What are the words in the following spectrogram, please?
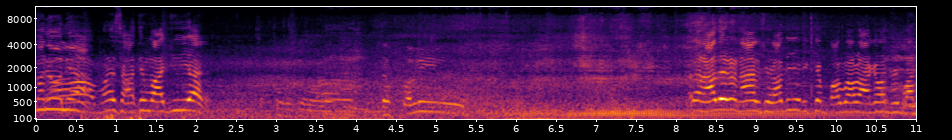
કર્યો લ્યા મને સાથે વાજ્યું યાર. અરે રાધે ના હાલશો. રાધે રિક્ષા ભાવ ભાવ આગેવાન થઈ બહાર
